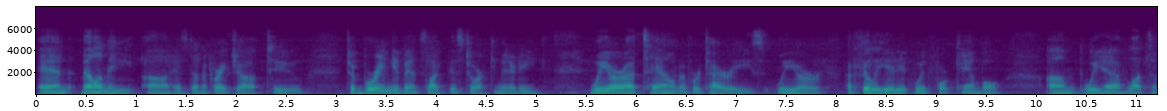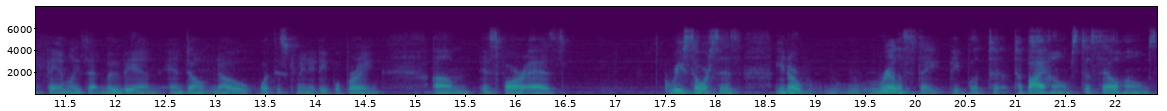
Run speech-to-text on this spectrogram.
And Melanie uh, has done a great job to to bring events like this to our community. We are a town of retirees. We are affiliated with Fort Campbell. Um, we have lots of families that move in and don't know what this community will bring um, as far as resources, you know, real estate people to, to buy homes, to sell homes,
